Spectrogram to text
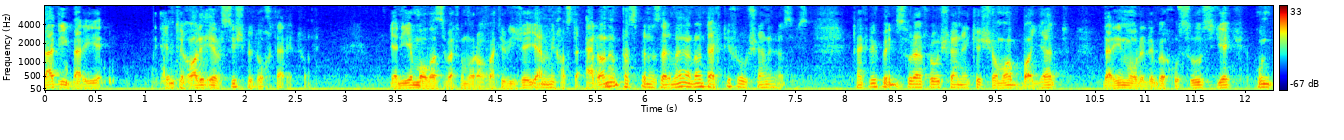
بدی برای انتقال ارسیش به دخترتونه. یعنی یه مواظبت و مراقبت ویژه‌ای هم می‌خواسته. الانم پس به نظر من الان تکلیف روشنه عزیز. تکلیف به این صورت روشنه که شما باید در این مورد به خصوص یک اون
